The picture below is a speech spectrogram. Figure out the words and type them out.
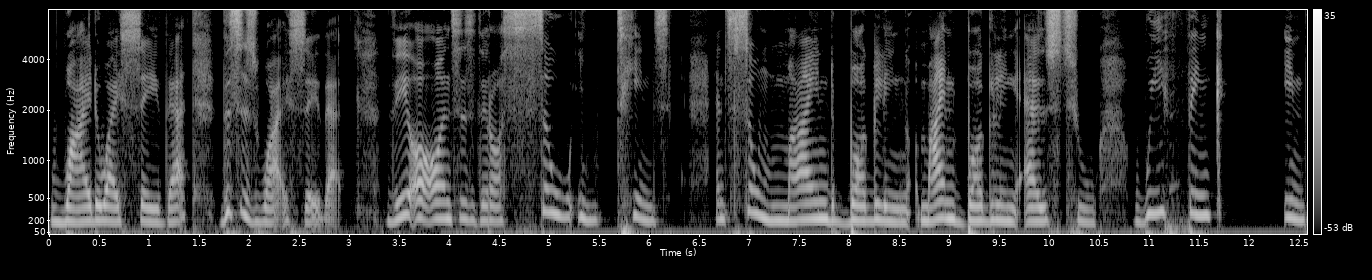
Why do I say that? This is why I say that. There are answers that are so intense and so mind boggling, mind boggling as to we think in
